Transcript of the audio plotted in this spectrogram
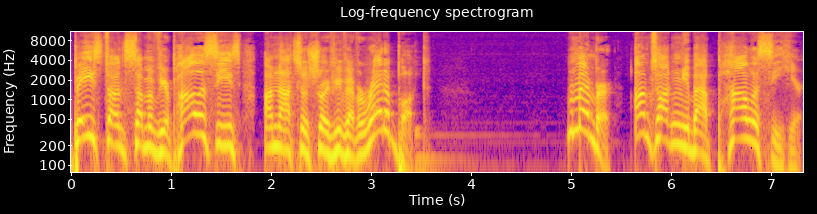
Based on some of your policies, I'm not so sure if you've ever read a book. Remember, I'm talking about policy here.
